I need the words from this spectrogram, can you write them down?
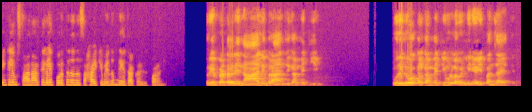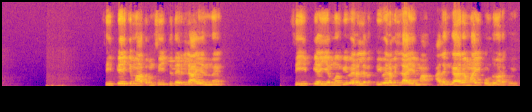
എങ്കിലും സ്ഥാനാർത്ഥികളെ പുറത്തുനിന്ന് സഹായിക്കുമെന്നും നേതാക്കൾ പറഞ്ഞു. പ്രിയപ്പെട്ടവരെ നാല് ബ്രാഞ്ച് കമ്മിറ്റിയും ഒരു ലോക്കൽ കമ്മിറ്റിയും ഉള്ള വെള്ളിനേഴി പഞ്ചായത്തിൽ സി പി ഐക്ക് മാത്രം സീറ്റ് തരില്ല എന്ന് സി പി ഐ എം വിവര വിവരമില്ലായ്മ അലങ്കാരമായി കൊണ്ടു നടക്കുകയും.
